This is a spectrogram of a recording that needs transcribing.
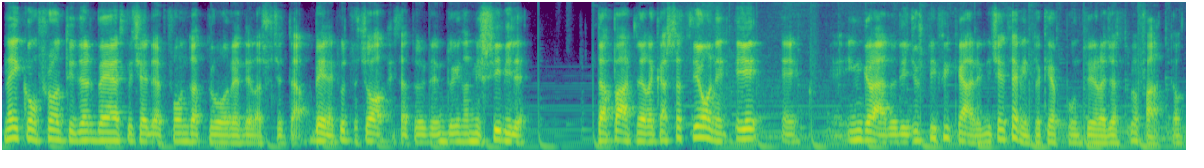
nei confronti del vertice e del fondatore della società. Bene, tutto ciò è stato ritenuto inammissibile da parte della Cassazione e è in grado di giustificare il licenziamento che appunto era già stato fatto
